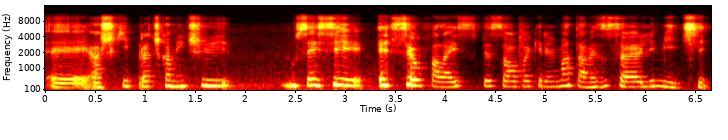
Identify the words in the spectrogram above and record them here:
é, acho que praticamente, não sei se, se eu falar isso, o pessoal vai querer me matar, mas o céu é o limite.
